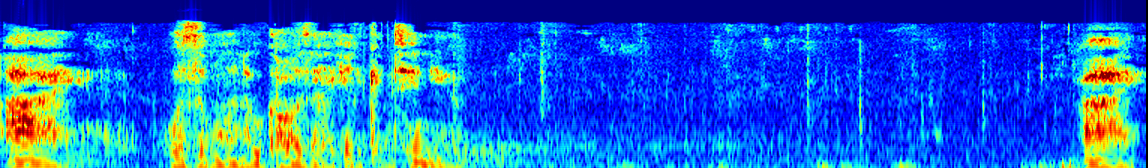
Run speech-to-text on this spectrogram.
I was the one who caused that to continue. I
